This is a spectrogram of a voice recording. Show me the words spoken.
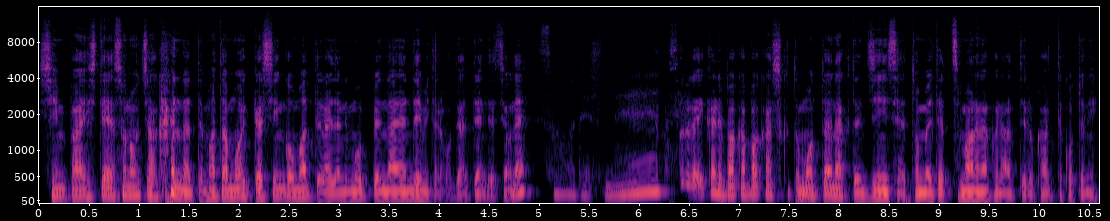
心配して、そのうち赤になってまたもう一回信号待ってる間にもう一遍悩んでみたいなことやってるんですよね。そうですね。それがいかにバカバカしくてもったいなくて人生止めてつまらなくなってるかってことに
